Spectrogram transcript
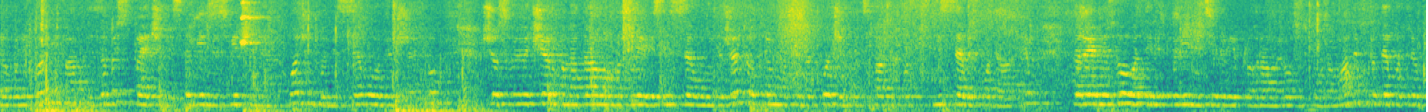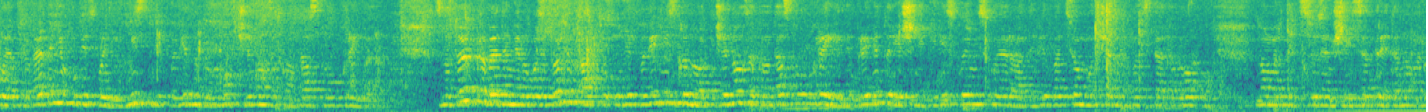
регуляторні акти забезпечили стабільне збільшення надходжень до місцевого бюджету, що в свою чергу надало можливість місцевому бюджету отримувати надходжень від сплати місцевих податків та реалізовувати відповідні цільові програми розвитку громади, проте потребує приведення у відповідність відповідно до вимог чинного законодавства України. З метою приведення регуляторних актів у відповідність до норм чинного законодавства України прийнято рішення Київської міської ради від 27 червня 2025 року номер 3163 та номер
